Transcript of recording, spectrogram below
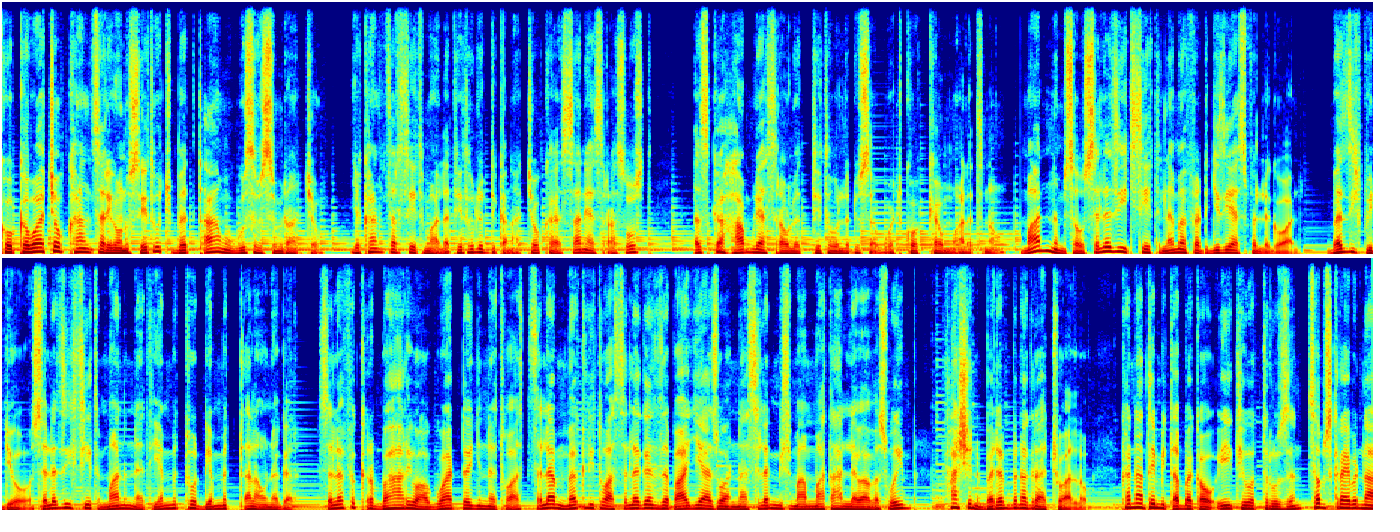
ኮከባቸው ካንሰር የሆኑ ሴቶች በጣም ውስብስብ ናቸው። የካንሰር ሴት ማለት የትውልድ ቀናቸው ከሰኔ 13 እስከ ሐምሌ 12 የተወለዱ ሰዎች ኮከብ ማለት ነው። ማንም ሰው ስለዚህ ሴት ለመፍረድ ጊዜ ያስፈልገዋል። በዚህ ቪዲዮ ስለዚህ ሴት ማንነት፣ የምትወድ የምትጠላው ነገር፣ ስለ ፍቅር ባህሪዋ፣ ጓደኝነቷ፣ ስለ መክሊቷ፣ ስለ ገንዘብ አያያዟና ስለሚስማማት አለባበስ ወይም ፋሽን በደንብ ነግራችኋለሁ። ከእናንተ የሚጠበቀው ኢትዮ ትሩዝን subscribe ና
